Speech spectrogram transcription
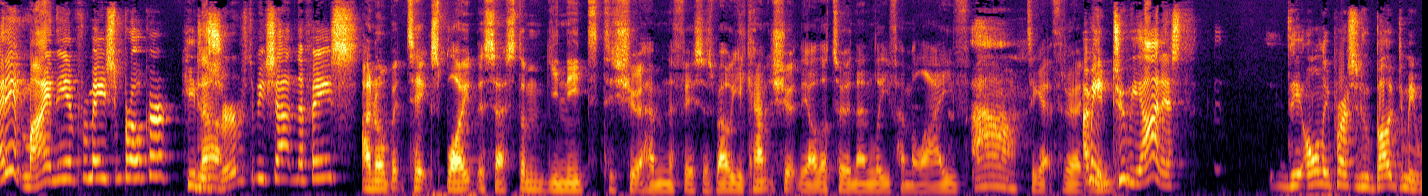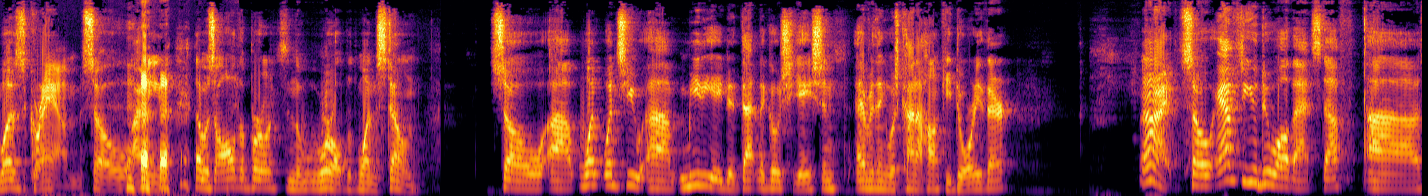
I didn't mind the information broker. He No. deserves to be shot in the face. I know, but to exploit the system, you need to shoot him in the face as well. You can't shoot the other two and then leave him alive Oh, to get through it. I mean, You- to be honest, the only person who bugged me was Graham. So I mean, that was all the birds in the world with one stone. So uh, once you um, mediated that negotiation, everything was kind of honky dory there. All right. So after you do all that stuff, uh,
